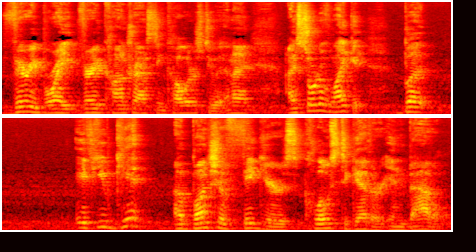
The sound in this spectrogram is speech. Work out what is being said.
very bright, very contrasting colors to it, and I I sort of like it. But if you get a bunch of figures close together in battle,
